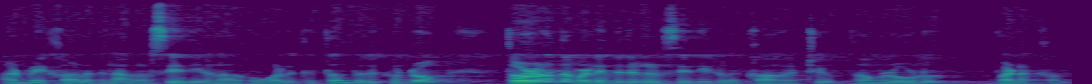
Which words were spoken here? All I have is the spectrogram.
அண்மை காலத்தில் நாங்கள் செய்திகளாக உங்களுக்கு தந்திருக்கின்றோம். தொடர்ந்து மனிதர்கள் செய்திகளுக்காக டியூப் தமிழோடு வணக்கம்.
